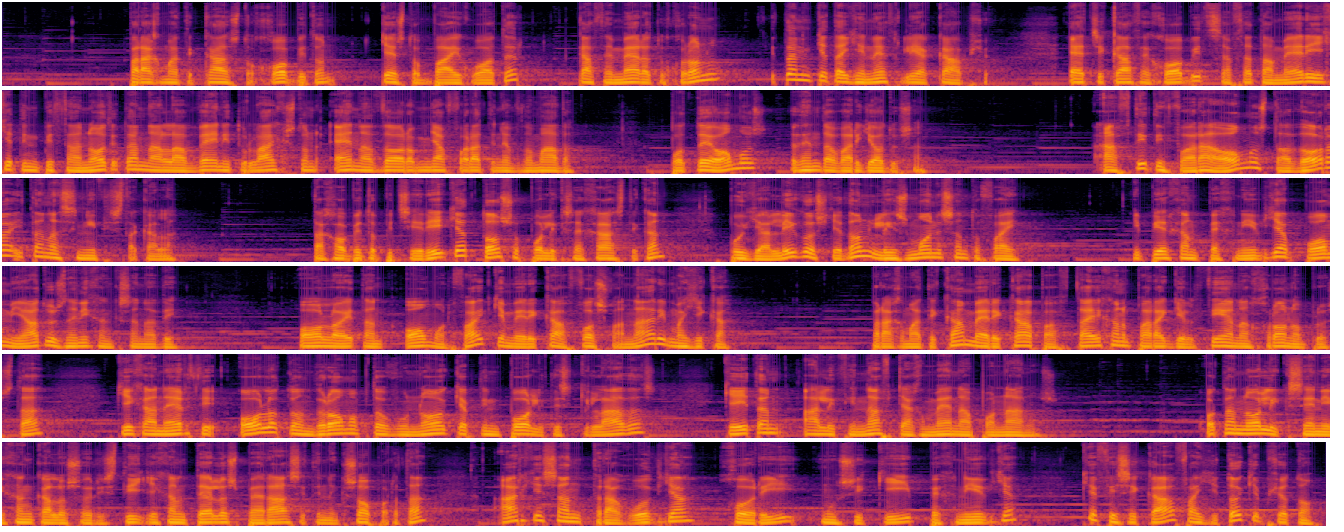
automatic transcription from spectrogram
Πραγματικά στο Χόμπιτον και στο Bywater, κάθε μέρα του χρόνου ήταν και τα γενέθλια κάποιου. Έτσι κάθε Χόμπιτ σε αυτά τα μέρη είχε την πιθανότητα να λαβαίνει τουλάχιστον ένα δώρο μια φορά την εβδομάδα. Ποτέ όμως δεν τα βαριόντουσαν. Αυτή την φορά όμως τα δώρα ήταν ασυνήθιστα καλά. Τα χόμπιτοπιτσιρίκια τόσο πολύ ξεχάστηκαν που για λίγο σχεδόν λησμόνησαν το φαΐ. Υπήρχαν παιχνίδια που όμοιά τους δεν είχαν ξαναδεί. Όλα ήταν όμορφα και μερικά φως φανάρι μαγικά. Πραγματικά μερικά από αυτά είχαν παραγγελθεί έναν χρόνο μπροστά και είχαν έρθει όλο τον δρόμο από το βουνό και από την πόλη της Κοιλάδας και ήταν αληθινά φτιαγμένα από νάνους. Όταν όλοι οι ξένοι είχαν καλωσοριστεί και είχαν τέλος περάσει την εξώπορτα, άρχισαν τραγούδια, χοροί, μουσική, παιχνίδια και φυσικά φαγητό και πιωτό.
